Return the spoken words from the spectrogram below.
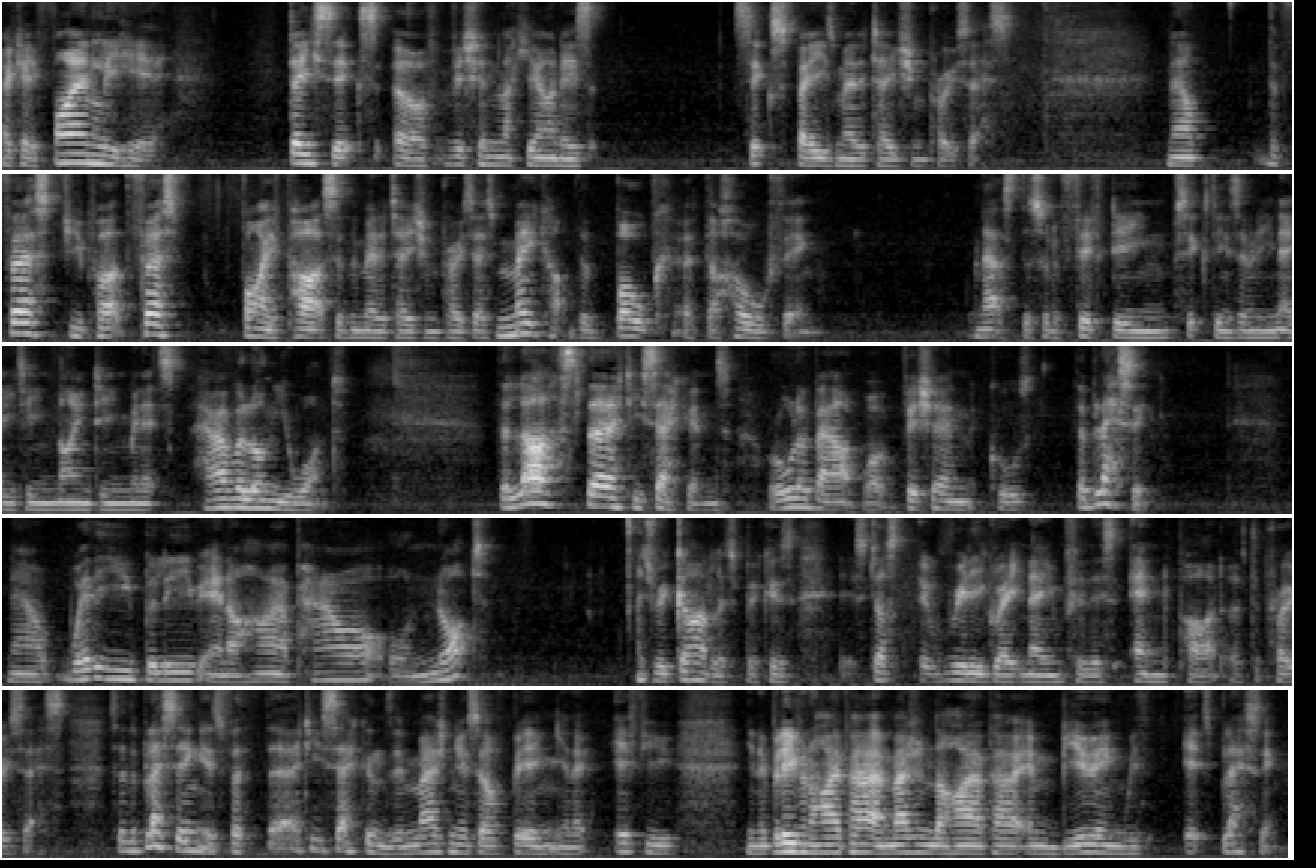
Okay, finally here, day six of Vishen Lakhiani's six phase meditation process. Now, the first few part, the first five parts of the meditation process make up the bulk of the whole thing. And that's the sort of 15, 16, 17, 18, 19 minutes, however long you want. The last 30 seconds are all about what Vishen calls the blessing. Now, whether you believe in a higher power or not is regardless because it's just a really great name for this end part of the process. So the blessing is for 30 seconds. Imagine yourself being, you know, if you, you know, believe in a higher power, imagine the higher power imbuing with its blessing.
